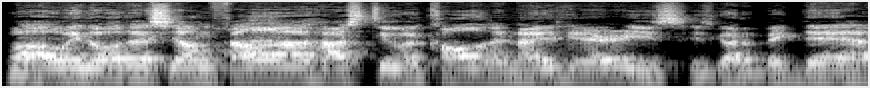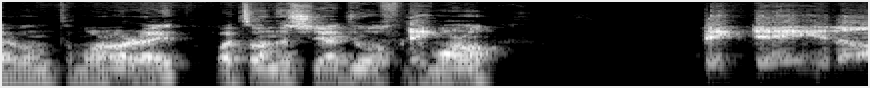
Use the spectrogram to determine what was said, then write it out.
Well, we know this young fella has to uh, call it a night here. He's he's got a big day ahead of him tomorrow, right? What's on the schedule for tomorrow? big day, you know,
